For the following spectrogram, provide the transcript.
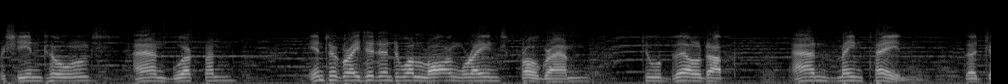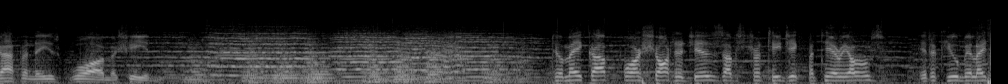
machine tools, and workmen integrated into a long-range program to build up and maintain the Japanese war machine. To make up for shortages of strategic materials, it accumulates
